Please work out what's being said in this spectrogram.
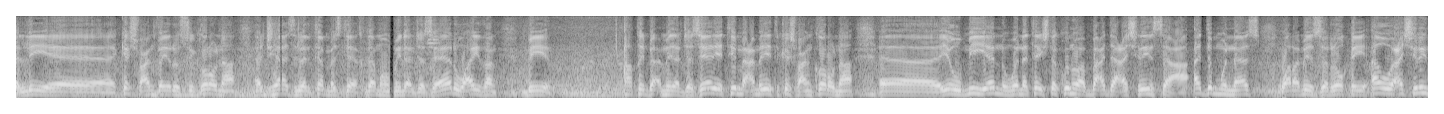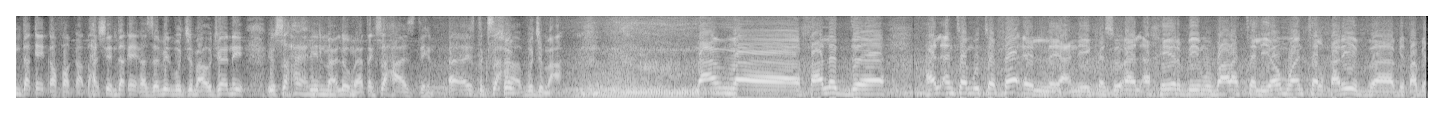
لكشف عن فيروس كورونا الجهاز الذي تم استخدامه من الجزائر وأيضا ب أطباء من الجزائر يتم عملية الكشف عن كورونا آه، يوميا والنتائج تكون بعد 20 ساعة. أدم الناس ورميز الروقي أو 20 دقيقة فقط. 20 دقيقة. زميل أبو جمعة وجاني يصحح لي المعلومة. يعطيك صحة ازدين آه، يعطيك صحة أبو جمعة. نعم آه، خالد هل أنت متفائل يعني كسؤال أخير بمباراة اليوم وأنت القريب بطبيعة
